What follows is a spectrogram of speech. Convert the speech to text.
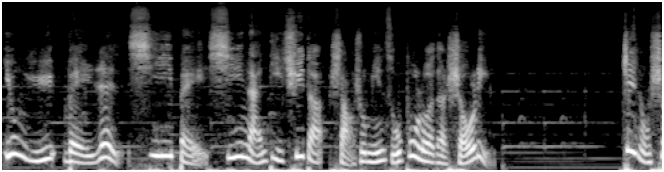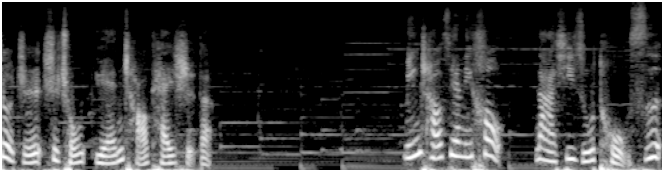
用于委任西北、西南地区的少数民族部落的首领。这种设置是从元朝开始的。明朝建立后，纳西族土司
